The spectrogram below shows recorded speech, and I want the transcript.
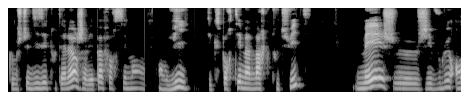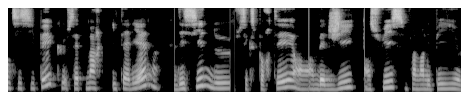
Comme je te disais tout à l'heure, j'avais pas forcément envie exporter ma marque tout de suite, mais j'ai voulu anticiper que cette marque italienne décide de s'exporter en, Belgique, en Suisse, enfin dans les pays euh,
